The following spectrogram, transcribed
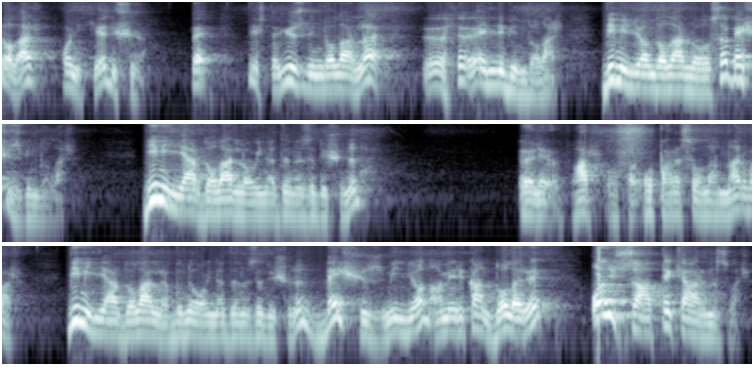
dolar 12'ye düşüyor. Ve işte 100 bin dolarla 50 e, bin dolar. 1 milyon dolarla olsa 500 bin dolar. 1 milyar dolarla oynadığınızı düşünün. Öyle var, o, o parası olanlar var. 1 milyar dolarla bunu oynadığınızı düşünün. 500 milyon Amerikan doları 13 saatte karınız var.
